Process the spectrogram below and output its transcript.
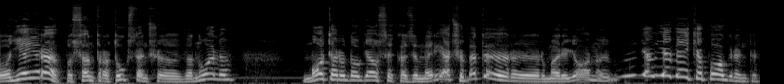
O jie yra pusantro tūkstančio vienuolių moterų daugiausiai kazimeriečių, bet ir, ir marijonų, jie, jie veikia pogrindį.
